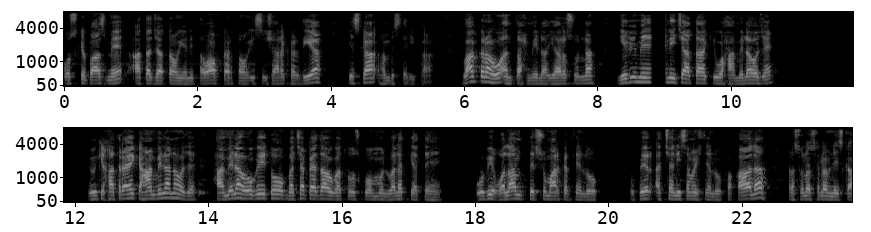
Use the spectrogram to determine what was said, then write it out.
اس کے پاس میں آتا جاتا ہوں یعنی طواف کرتا ہوں، اس اشارہ کر دیا، اس کا ہم بستری کا۔ واقع ہو انتحمیلہ یا رسول اللہ، یہ بھی میں نہیں چاہتا کہ وہ حاملہ ہو جائے۔ کیونکہ خطرہ ہے کہ حاملہ نہ ہو جائے۔ حاملہ ہو گئی تو بچہ پیدا ہوگا تو اس کو ام الولد کہتے ہیں۔ وہ بھی غلام پھر شمار کرتے ہیں لوگ، تو پھر اچھا نہیں سمجھتے ہیں لوگ۔ فقال رسول اللہ علیہ وسلم نے اس کا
